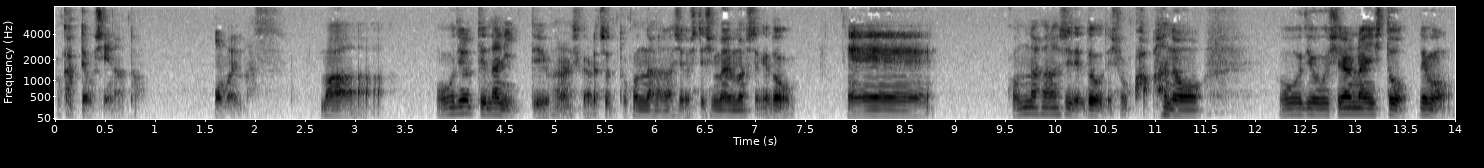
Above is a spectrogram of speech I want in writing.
分かってほしいなと思います。まあ、オーディオって何っていう話からちょっとこんな話をしてしまいましたけど、えー、こんな話でどうでしょうか。あの、オーディオを知らない人でも、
